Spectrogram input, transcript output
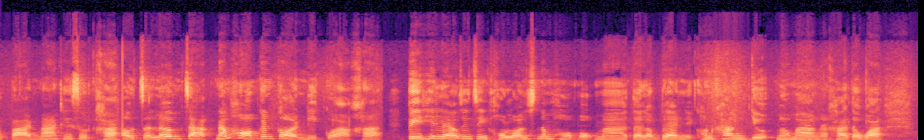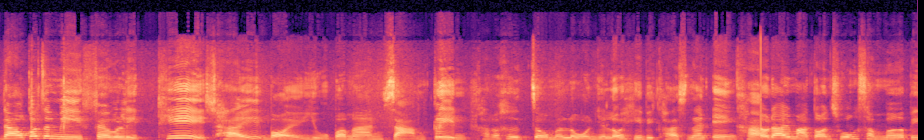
ดปรานมากที่สุดค่ะ เราจะเริ่มจากน้ำหอมกันก่อนดีกว่าค่ะ ปีที่แล้วจริงๆเขาลอนช์น้ำหอมออกมา แต่ละแบรนด์เนี่ยค่อนข้างเยอะมากๆนะคะ แต่ว่าดาวก็จะมี f a v o r i t ที่ใช้บ่อยอยู่ประมาณ 3 กลิ่นค่ะก็คือ Jo Malone Yellow Hibiscus นั่นเองค่ะเราได้มาตอนช่วงซัมเมอร์ปี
